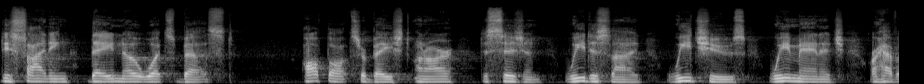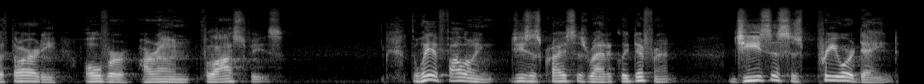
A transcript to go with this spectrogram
deciding they know what's best. All thoughts are based on our decision. We decide, we choose, we manage, or have authority over our own philosophies. The way of following Jesus Christ is radically different. Jesus is preordained,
